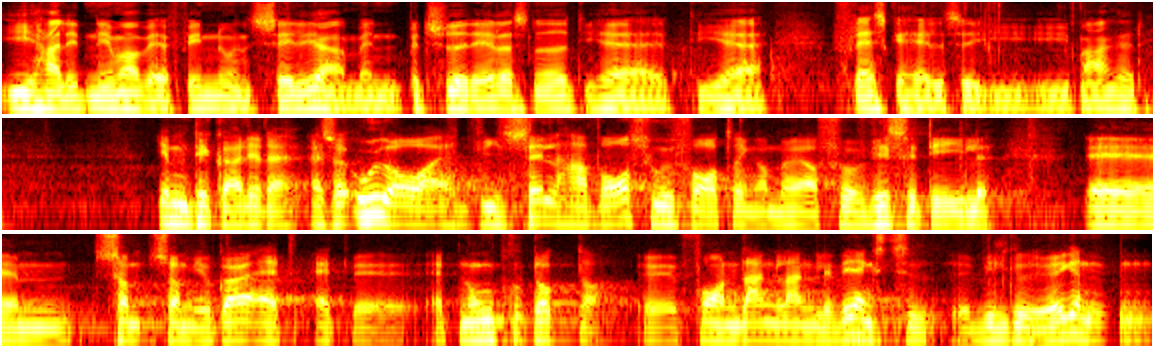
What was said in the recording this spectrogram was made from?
I har lidt nemmere ved at finde nogle sælgere, men betyder det ellers noget, de her, de her flaskehalse i, i markedet? Jamen det gør det da. Altså udover at vi selv har vores udfordringer med at få visse dele, øh, som, som jo gør, at, at, at nogle produkter øh, får en lang, lang leveringstid, hvilket jo ikke er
